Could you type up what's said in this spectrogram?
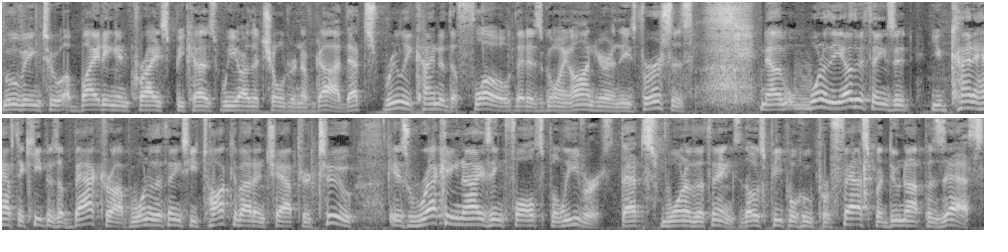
moving to abiding in Christ because we are the children of God. That's really kind of the flow that is going on here in these verses. Now, one of the other things that you kind of have to keep as a backdrop, one of the things he talked about in chapter 2 is recognizing false believers. That's one of the things. Those people who profess but do not possess.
